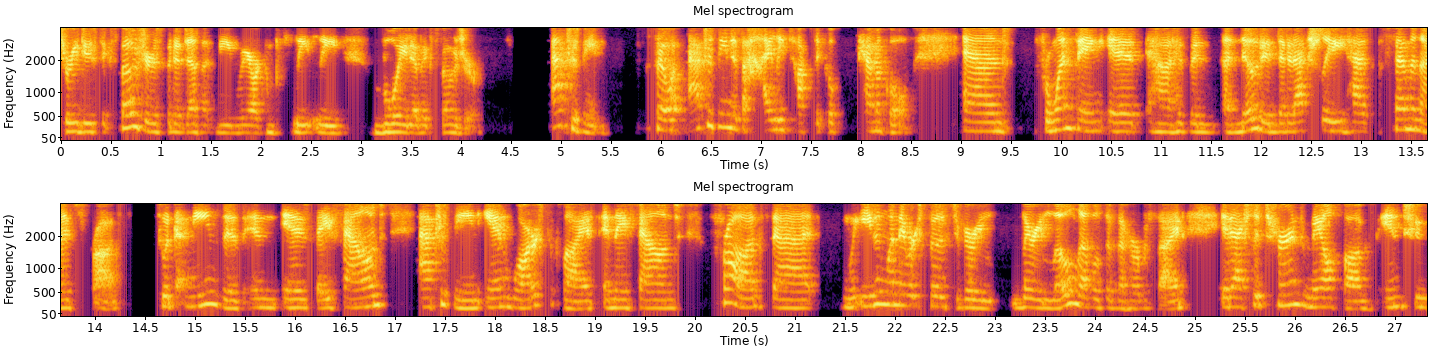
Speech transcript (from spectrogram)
to reduce exposures, but it doesn't mean we are completely void of exposure. Atrazine. So, atrazine is a highly toxic chemical. And for one thing, it uh, has been uh, noted that it actually has feminized frogs. So what that means is, in, is they found atrazine in water supplies, and they found frogs that even when they were exposed to very very low levels of the herbicide it actually turned male frogs into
